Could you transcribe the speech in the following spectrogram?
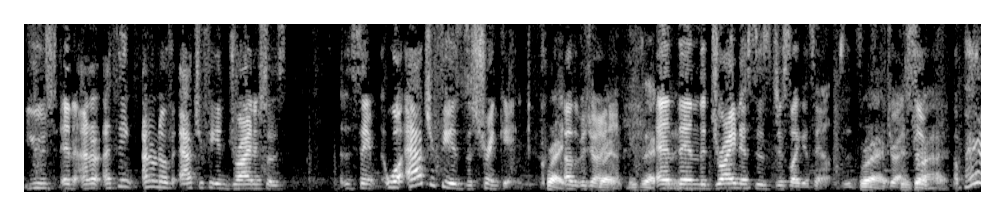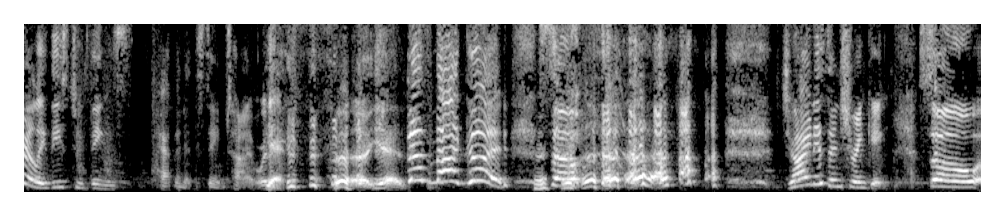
used. And I, I think I don't know if atrophy and dryness are the same. Well, atrophy is the shrinking Right, of the vagina, right, exactly. and then the dryness is just like it sounds. It's, Right, it's so dry. apparently, these two things happen at the same time. or yes yes that's not good. So, dryness and shrinking. So,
